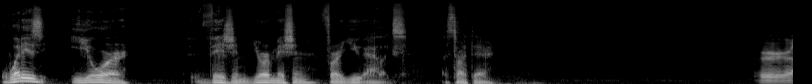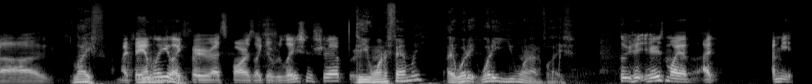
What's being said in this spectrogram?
What is your vision, your mission for you, Alex? Let's start there. For uh, life, my family, like for as far as like a relationship. Or? Do you want a family? Like, what do, what do you want out of life? So here's my I I mean,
